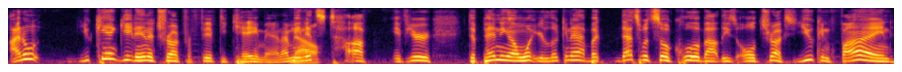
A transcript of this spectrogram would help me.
I don't. You can't get in a truck for 50k, man. I mean, No. it's tough if you're depending on what you're looking at. But that's what's so cool about these old trucks. You can find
